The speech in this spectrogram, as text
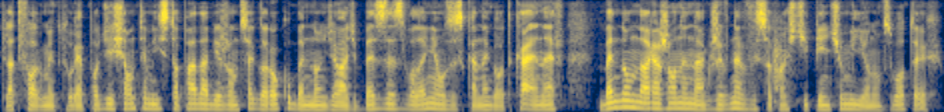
Platformy, które po 10 listopada bieżącego roku będą działać bez zezwolenia uzyskanego od KNF, będą narażone na grzywnę w wysokości 5 milionów złotych.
